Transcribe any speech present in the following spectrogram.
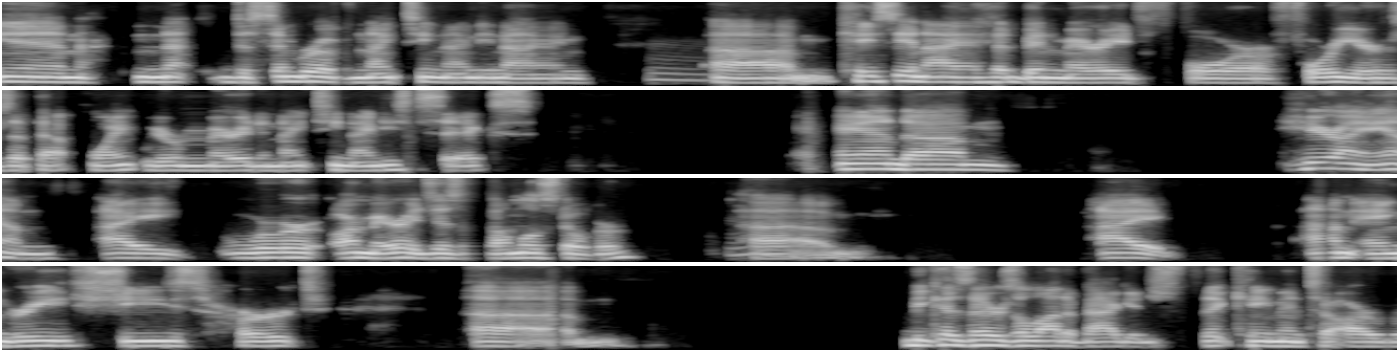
in December of 1999. Mm. Um, Casey and I had been married for four years at that point. We were married in 1996. And um, here I am. I were our marriage is almost over. Mm. Um, I I'm angry. She's hurt. Um, because there's a lot of baggage that came into our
